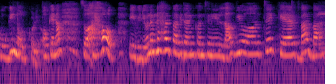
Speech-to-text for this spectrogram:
ಹೋಗಿ ನೋಡ್ಕೊಳ್ಳಿ. ಓಕೆನಾ ಸೊ ಐ ಹೋಪ್ ಈ ವಿಡಿಯೋ ನಿಮಗೆ ಹೆಲ್ಪ್ ಆಗಿದೆ ಅನ್ಕೊತೀನಿ. Love you all take care bye bye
